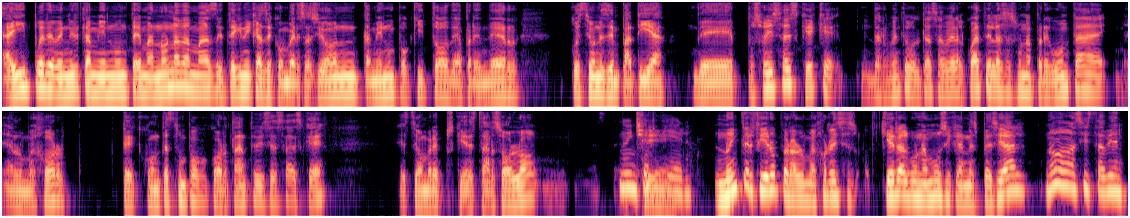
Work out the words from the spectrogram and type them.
Ahí puede venir también un tema, no nada más de técnicas de conversación, también un poquito de aprender cuestiones de empatía, de, pues oye, ¿sabes qué? Que de repente volteas a ver al cuate, le haces una pregunta, y a lo mejor te contesta un poco cortante, dices, ¿sabes qué? Este hombre pues quiere estar solo. No interfiero. No interfiero, pero a lo mejor le dices, ¿quiere alguna música en especial? No, así está bien.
